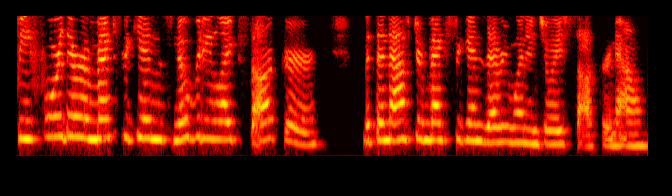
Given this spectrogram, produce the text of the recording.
before there were Mexicans, nobody liked soccer. But then after Mexicans, everyone enjoys soccer now.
